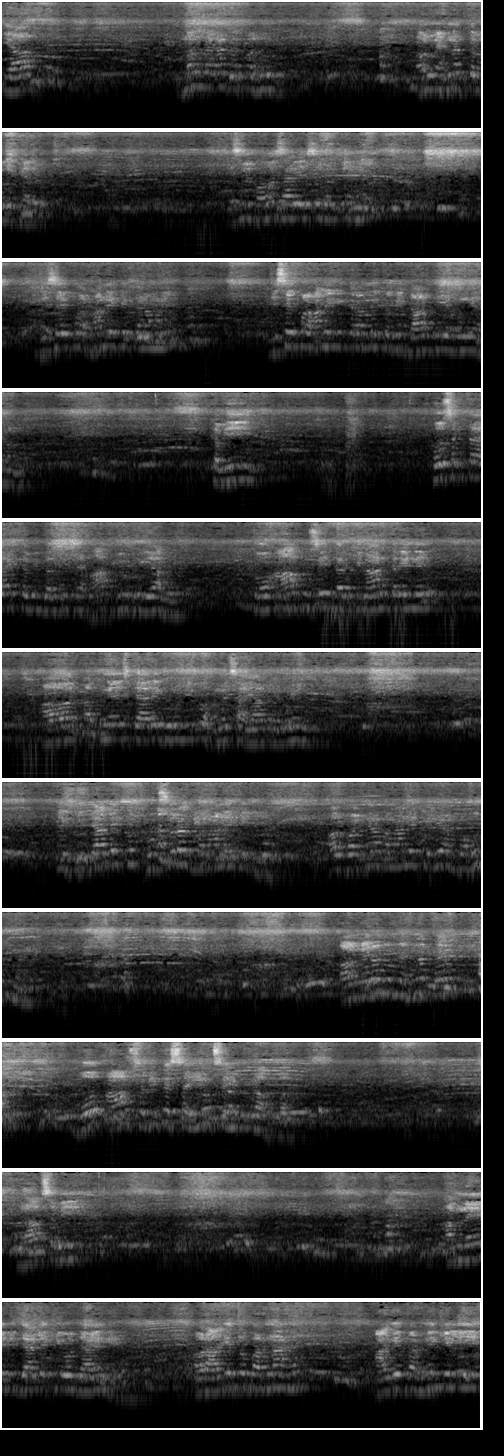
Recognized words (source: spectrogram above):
कि आप मन लगा कर पढ़ोगे और मेहनत करोगे प्यारे बच्चे इसमें बहुत सारे ऐसे बच्चे हैं, जिसे पढ़ाने के क्रम में, जिसे पढ़ाने के क्रम में कभी डांट दिए होंगे हम। कभी हो सकता है कभी गलती से हाथ भी उठ गया हो। तो आप उसे दरकिनार करेंगे और अपने इस प्यारे गुरु जी को हमेशा याद रखेंगे इस विद्यालय को खूबसूरत बनाने के लिए और बढ़िया बनाने के लिए हम बहुत मेहनत किए। और मेरा जो मेहनत है, वो आप सभी के सहयोग से ही पूरा हुआ। और आप सभी, हम नए विद्यालय की ओर जाएँगे। और आगे तो बढ़ना है। आगे बढ़ने के लिए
